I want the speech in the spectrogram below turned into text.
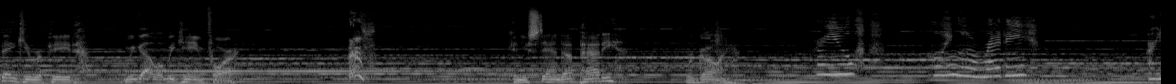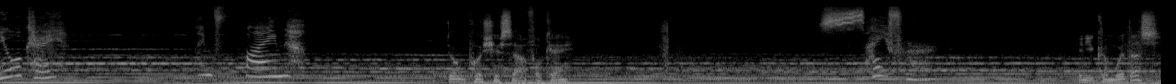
Thank you, Repede. We got what we came for. Can you stand up, Patty? We're going. are you going already? Are you okay? I'm fine. Don't push yourself, okay? Cypher. Can you come with us?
